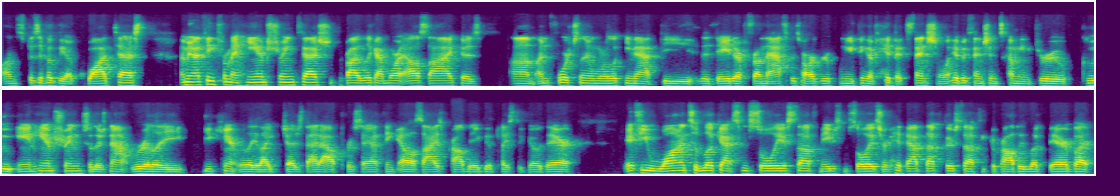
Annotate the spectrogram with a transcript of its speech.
on specifically a quad test. I mean, I think from a hamstring test, you could probably look at more LSI because um, unfortunately, when we're looking at the the data from the Aspetar group, when you think of hip extension, well, hip extension is coming through glute and hamstring, so there's not really you can't really like judge that out per se. I think LSI is probably a good place to go there. If you wanted to look at some soleus stuff, maybe some soleus or hip abductor stuff, you could probably look there. But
